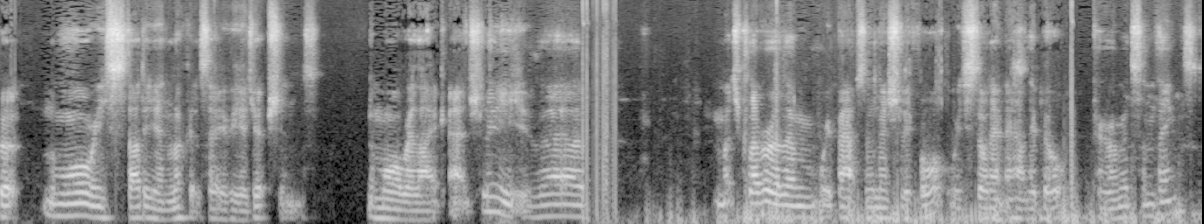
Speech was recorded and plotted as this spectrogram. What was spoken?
But the more we study and look at, say, the Egyptians, the more we're like, actually, they're much cleverer than we perhaps initially thought. We still don't know how they built pyramids and things.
